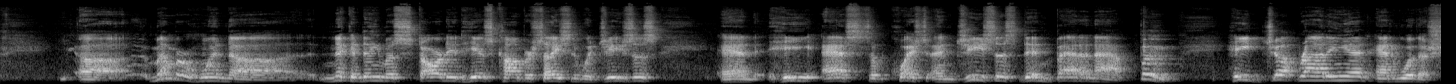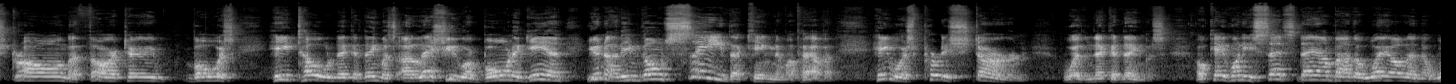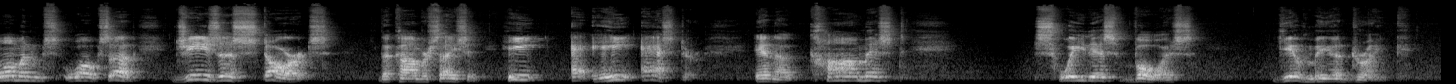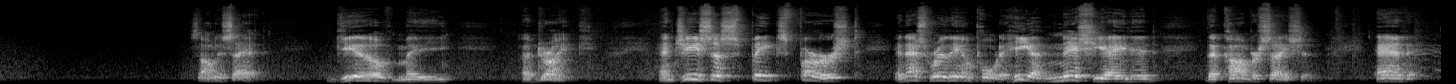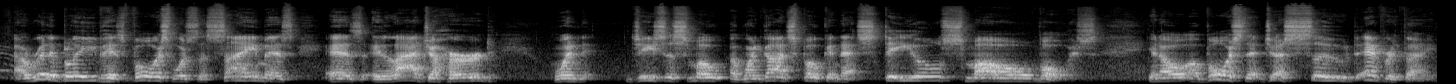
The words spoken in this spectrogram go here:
Uh, remember when uh, Nicodemus started his conversation with Jesus, and he asked some questions, and Jesus didn't bat an eye. Boom! He jumped right in, and with a strong, authoritative voice, he told Nicodemus, unless you are born again, you're not even going to see the kingdom of heaven. He was pretty stern with Nicodemus. Okay, when he sits down by the well and the woman walks up, Jesus starts the conversation. He, he asked her in the calmest, sweetest voice, Give me a drink. That's all he said. Give me a drink. And Jesus speaks first, and that's really important. He initiated the conversation. And I really believe his voice was the same as, as Elijah heard when Jesus spoke, uh, when God spoke in that still small voice. You know, a voice that just soothed everything.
